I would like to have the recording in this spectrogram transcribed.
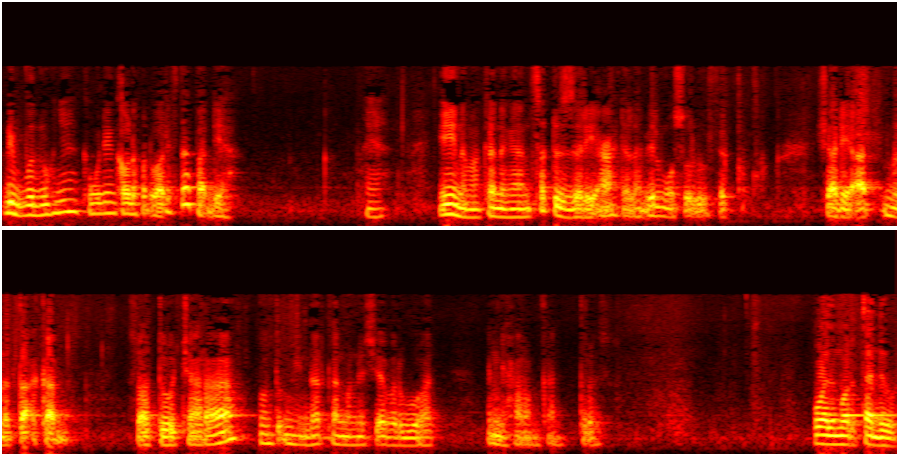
dibunuhnya, kemudian kalau dapat waris, dapat dia. Ya. Ini namakan dengan satu zari'ah dalam ilmu usul fiqh. Syariat meletakkan suatu cara untuk menghindarkan manusia berbuat yang diharamkan. Terus. wal murtadu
